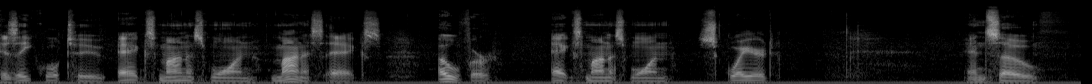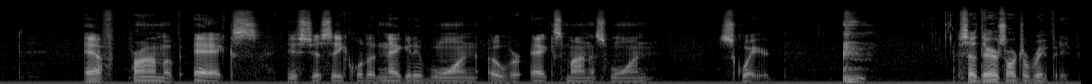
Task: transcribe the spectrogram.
is equal to x minus 1 minus x over x minus 1 squared. And so f prime of x is just equal to negative 1 over x minus 1 squared. so there's our derivative.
